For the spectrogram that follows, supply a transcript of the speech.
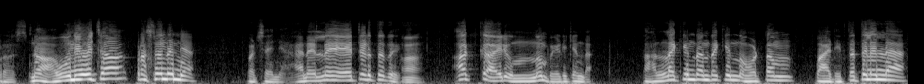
പ്രശ്നമാവോന്ന് ചോദിച്ചാ പ്രശ്നം തന്നെയാ. പക്ഷെ ഞാനല്ലേ ഏറ്റെടുത്തത്. അക്കാര്യം ഒന്നും പേടിക്കണ്ട. തള്ളക്കും തന്തയ്ക്കും നോട്ടം പഠിത്തത്തിലല്ല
